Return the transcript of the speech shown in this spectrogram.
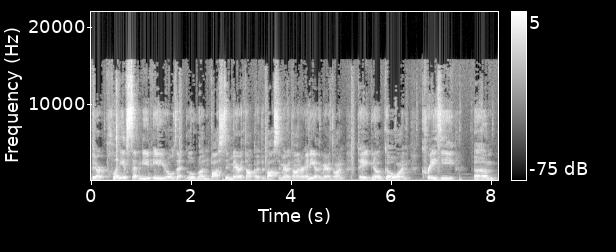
There are plenty of 70 and 80 year olds that go run Boston Marathon or the Boston Marathon or any other marathon. They, you know, go on crazy um,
